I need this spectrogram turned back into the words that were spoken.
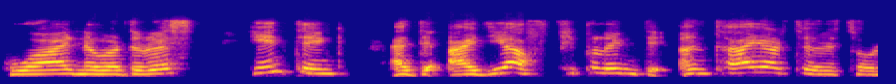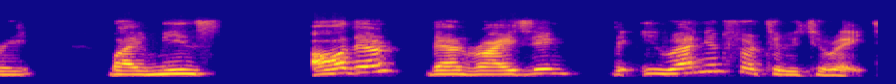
while nevertheless hinting at the idea of peopling the entire territory by means other than rising the Iranian fertility rate.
